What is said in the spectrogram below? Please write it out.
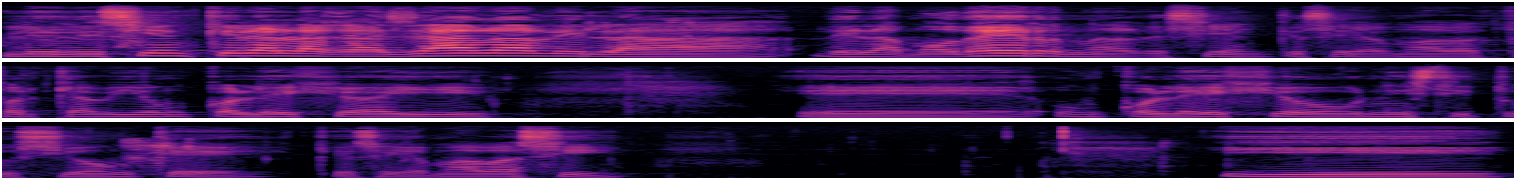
le decían que era la gallada de la, de la moderna, decían que se llamaba, porque había un colegio ahí eh, un colegio, una institución que, que se llamaba así. Y,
